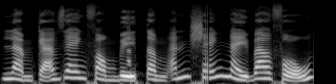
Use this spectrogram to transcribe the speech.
làm cả gian phòng bị tầm ánh sáng này bao phủ.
